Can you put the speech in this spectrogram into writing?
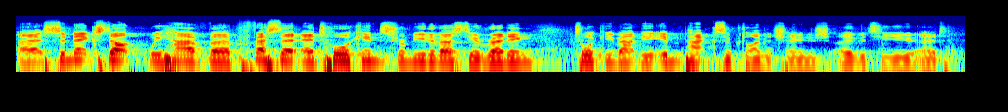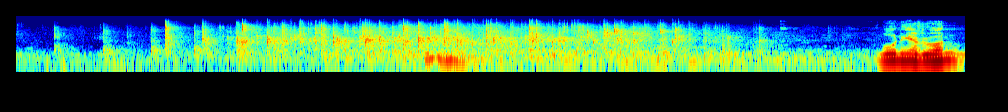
Uh, so next up, we have uh, Professor Ed Hawkins from University of Reading talking about the impacts of climate change. Over to you, Ed. Morning, everyone.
